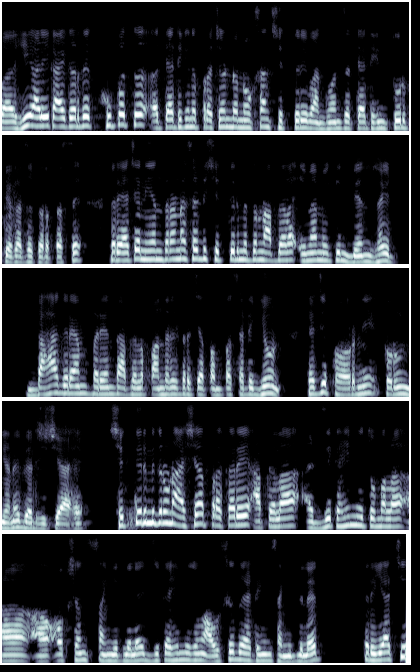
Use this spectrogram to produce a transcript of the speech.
ही अळी काय करते? खूपच त्या ठिकाणी प्रचंड नुकसान शेतकरी बांधवांचं त्या ठिकाणी तूर पिकाचं करत असते. तर याच्या नियंत्रणासाठी शेतकरी मित्रांनो आपल्याला इमामेकिन बेन्झोईट दहा ग्रॅम पर्यंत आपल्याला पंधरा लिटरच्या पंपासाठी घेऊन त्याची फवारणी करून घेणं गरजेचे आहे. शेतकरी मित्रांनो अशा प्रकारे आपल्याला जे काही मी तुम्हाला ऑप्शन्स सांगितलेले आहेत जे काही मी तुम्हाला औषधं या ठिकाणी सांगितलेले आहेत तर याची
